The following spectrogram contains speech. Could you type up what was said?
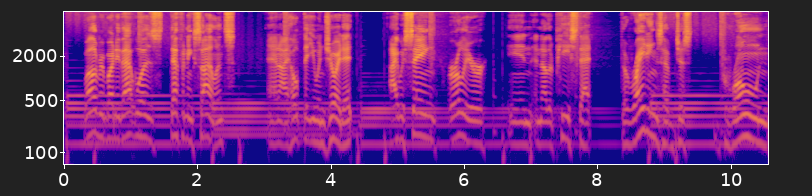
Well, everybody, that was Deafening Silence, and I hope that you enjoyed it. I was saying earlier in another piece that the writings have just grown.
